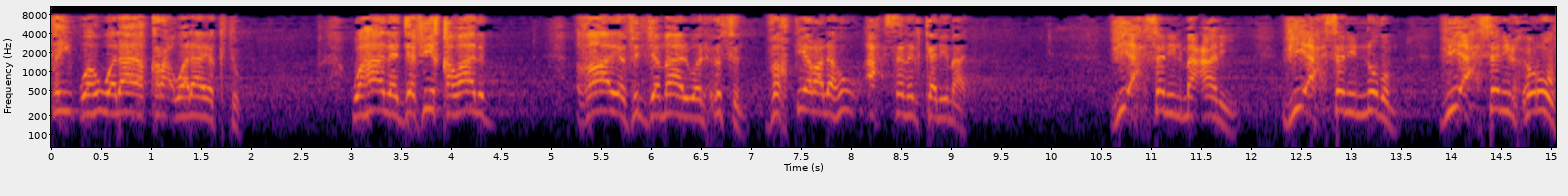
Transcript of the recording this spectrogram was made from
طيب وهو لا يقرأ ولا يكتب. وهذا جاء في قوالب غاية في الجمال والحسن فاختير له أحسن الكلمات. في أحسن المعاني في أحسن النظم في أحسن الحروف.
